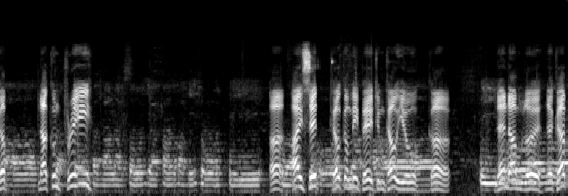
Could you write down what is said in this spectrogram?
ครับนักดนตรีเอ่อไอซิดเขาก็มีเพจของเขาอยู่ก็แนะนำเลยนะครับ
